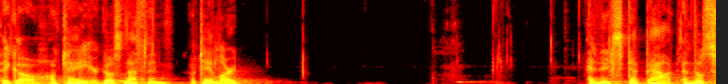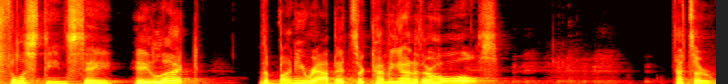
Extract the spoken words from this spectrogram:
They go, Okay, here goes nothing. Okay, Lord. And they step out, and those Philistines say, Hey, look, the bunny rabbits are coming out of their holes. That's a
